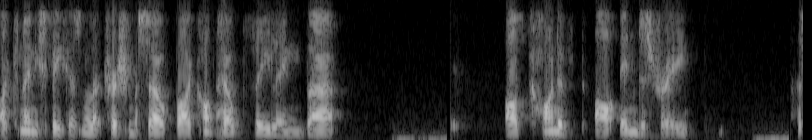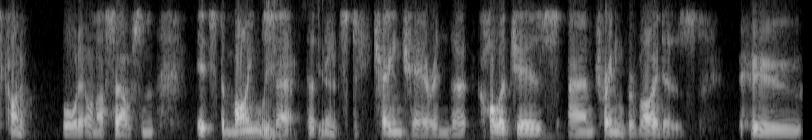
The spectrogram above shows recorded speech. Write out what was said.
I can only speak as an electrician myself, but I can't help feeling that our kind of, our industry has kind of brought it on ourselves. And it's the mindset have, that yeah. needs to change here in that colleges and training providers who,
